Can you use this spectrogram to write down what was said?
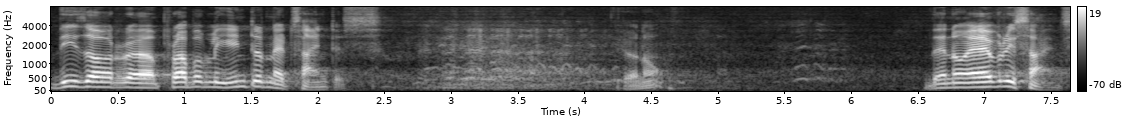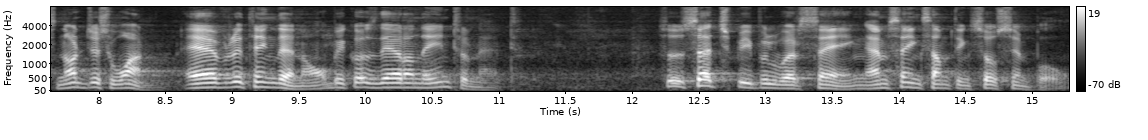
These are uh, probably internet scientists, you know. They know every science, not just one, everything they know because they are on the internet. So such people were saying, I'm saying something so simple.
